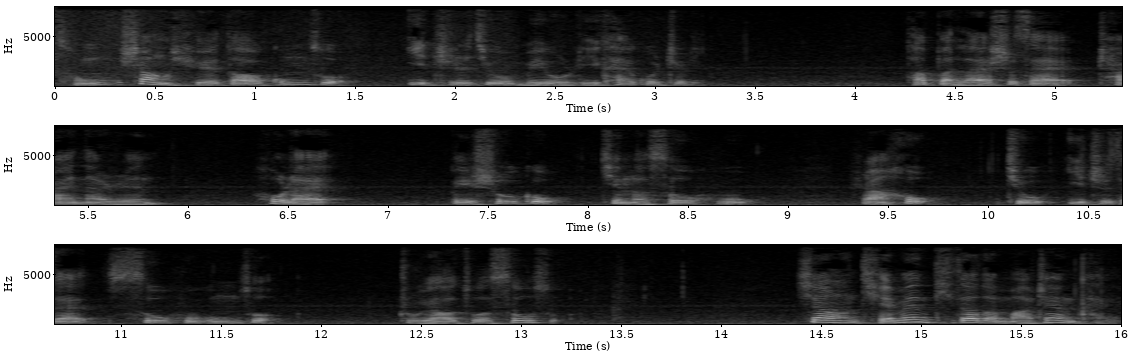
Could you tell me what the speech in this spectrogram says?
从上学到工作一直就没有离开过这里。他本来是在 China 人，后来被收购进了搜狐，然后就一直在搜狐工作，主要做搜索。像前面提到的马占凯，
